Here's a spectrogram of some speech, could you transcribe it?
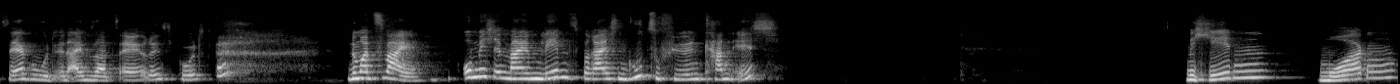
sehr gut in einem Satz, ey, richtig gut. Nummer zwei, um mich in meinen Lebensbereichen gut zu fühlen, kann ich mich jeden Morgen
